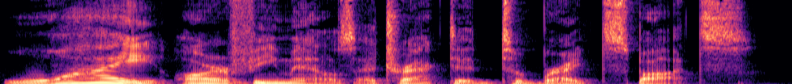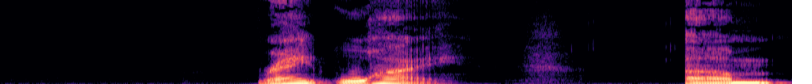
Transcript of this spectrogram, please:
Why are females attracted to bright spots? Right? Why? Um,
